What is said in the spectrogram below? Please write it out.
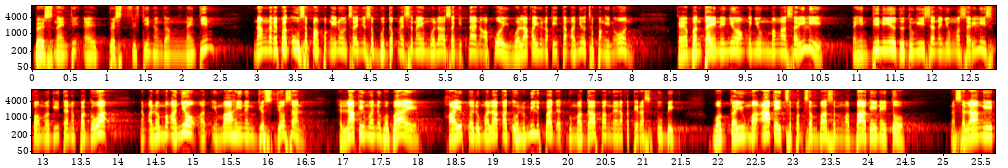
verse 19 ay verse 15 hanggang 19 nang nakipag-usap ang Panginoon sa inyo sa bundok na sanay mula sa gitna ng apoy, wala kayong nakitang anyo sa Panginoon. Kaya bantayan ninyo ang inyong mga sarili na hindi ninyo dudungisan ang inyong mga sarili sa pamagitan ng paggawa ng anumang anyo at imahe ng Diyos-Diyosan, lalaki man o babae, hayop na lumalakad o lumilipad at gumagapang na nakatira sa tubig. Huwag kayong maakit sa pagsamba sa mga bagay na ito na sa langit,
